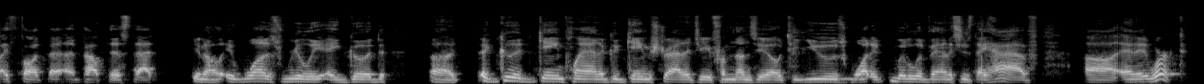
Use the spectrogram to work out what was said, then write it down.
I thought, that, about this, that, you know, it was really a good – uh, a good game plan, a good game strategy from Nunzio to use what it, little advantages they have, uh, and it worked.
